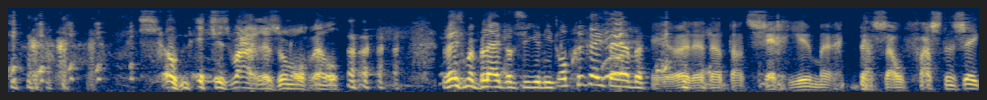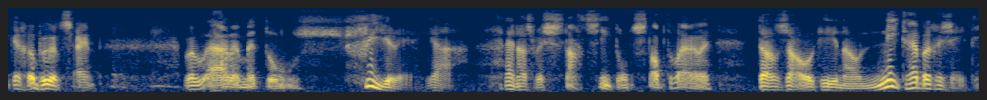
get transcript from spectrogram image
Zo netjes waren ze nog wel. Wees maar blij dat ze je niet opgegeten hebben. Ja, dat, dat, dat zeg je, maar dat zou vast en zeker gebeurd zijn. We waren met ons vieren, ja. En als we s'nachts niet ontsnapt waren... dan zou ik hier nou niet hebben gezeten.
